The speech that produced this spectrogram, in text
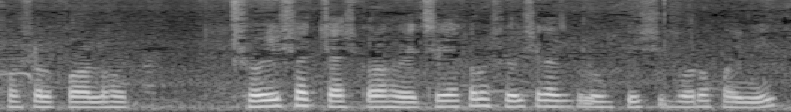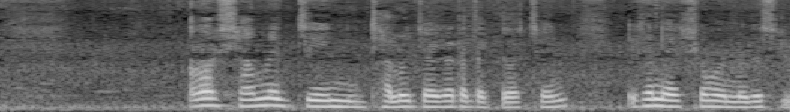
ফসল ফলানো সরিষার চাষ করা হয়েছে। এখনও সরিষা গাছগুলো বেশি বড় হয়নি। আমার সামনে যে ঢালু জায়গাটা দেখতে পাচ্ছেন, এখানে একসময় নদী ছিল।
